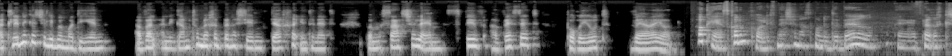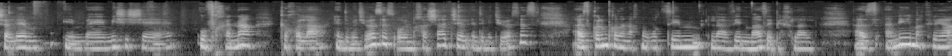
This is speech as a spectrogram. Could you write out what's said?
הקליניקה שלי במודיעין, אבל אני גם תומכת בנשים דרך האינטרנט במסע שלהם סביב הווסת, פוריות והריון. אוקיי, okay, אז קודם כל, לפני שאנחנו נדבר אה, פרק שלם עם אה, מישהי שאובחנה כחולה אנדומטריוסס או עם חשד של אנדומטריוסס, אז קודם כל אנחנו רוצים להבין מה זה בכלל. אז אני מקריאה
